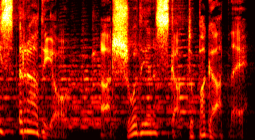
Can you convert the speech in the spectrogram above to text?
Reiz radio ar šodienas skatu pagātnē.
